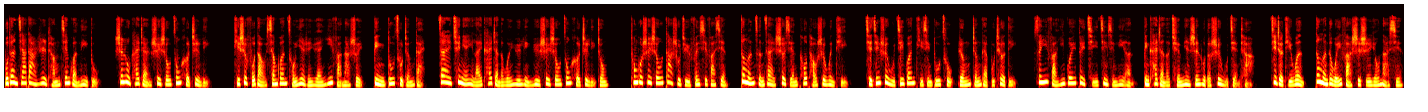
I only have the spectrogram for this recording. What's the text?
不断加大日常监管力度，深入开展税收综合治理，提示辅导相关从业人员依法纳税，并督促整改。在去年以来开展的文娱领域税收综合治理中，通过税收大数据分析发现，邓伦存在涉嫌偷逃税问题，且经税务机关提醒督促，仍整改不彻底，遂依法依规对其进行立案，并开展了全面深入的税务检查。记者提问：邓伦的违法事实有哪些？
